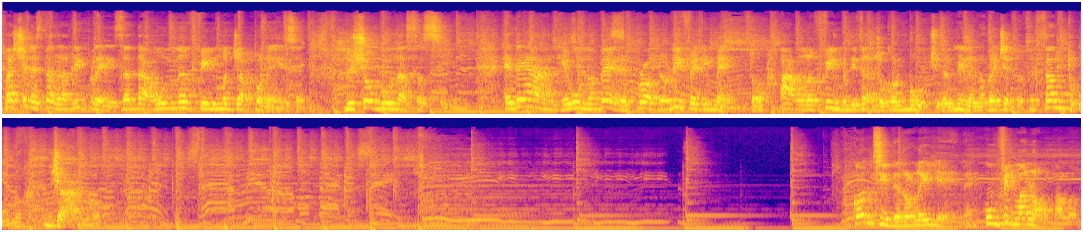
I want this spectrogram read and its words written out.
La scena è stata ripresa da un film giapponese, The Shogun Assassin, ed è anche un vero e proprio riferimento al film di Sergio Corbucci del 1961, Django. Considero Le Iene un film anomalo,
